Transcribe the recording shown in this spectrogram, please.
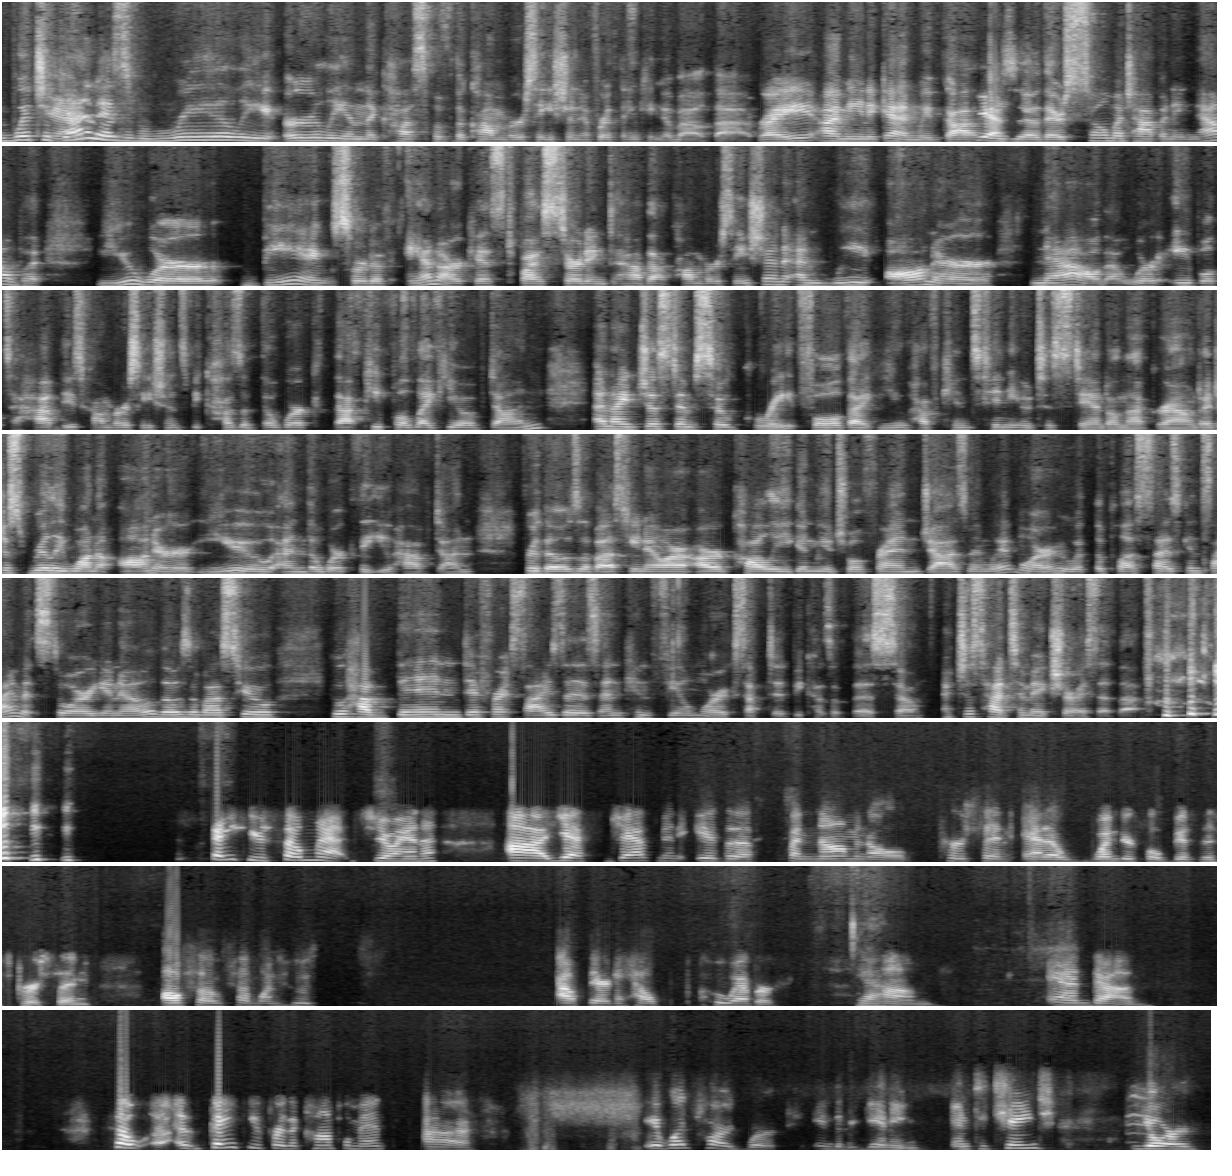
Which again and, is really early in the cusp of the conversation if we're thinking about that, right? I mean, again, we've got yes. Lizzo, there's so much happening now, but you were being sort of anarchist by starting to have that conversation. And we honor now that we're able to have these conversations because of the work that people like you have done. And I just am so grateful that you have continued to stand on that ground. I just really want to honor you and the work that you have done for those of us, you know, our, our colleague and mutual friend, Jasmine Whitmore, who with the plus size consignment store, you know, those of us who who have been different sizes and can feel more accepted because of this. So I just had to make sure I said that. Thank you so much, Joanna. Uh, yes, Jasmine is a phenomenal person and a wonderful business person. Also, someone who's out there to help whoever. Yeah. Um, and um, so, uh, thank you for the compliment. Uh, it was hard work in the beginning, and to change your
